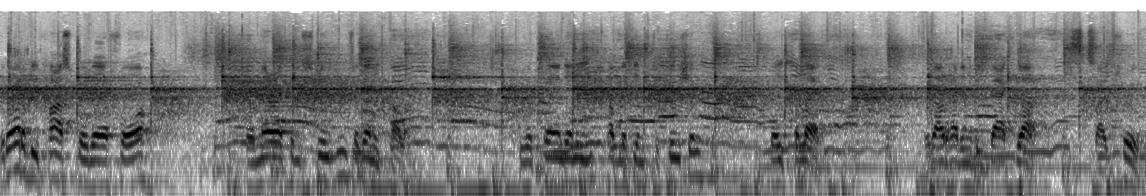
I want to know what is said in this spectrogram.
It ought to be possible, therefore, for American students of any color to attend any public institution they select without having to be backed up by troops.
